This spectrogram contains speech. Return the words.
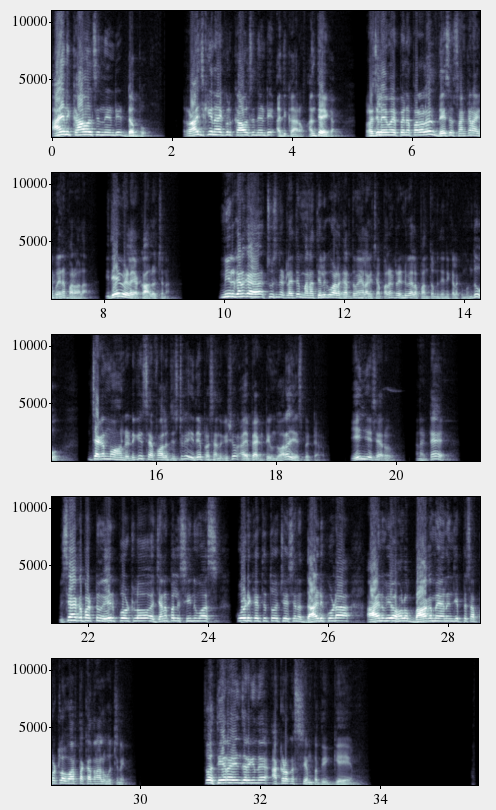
ఆయనకి కావాల్సింది ఏంటి డబ్బు. రాజకీయ నాయకులకు కావాల్సింది ఏంటి అధికారం. అంతే ఇక. ప్రజలు ఏమైపోయినా పర్వాలేదు దేశం సంకనాగిపోయినా పర్వాలేదు ఇదే వీళ్ళ యొక్క ఆలోచన. మీరు కనుక చూసినట్లయితే మన తెలుగు వాళ్ళకి అర్థమయ్యేలాగా చెప్పాలంటే రెండు వేల పంతొమ్మిది ఎన్నికలకు ముందు జగన్మోహన్ రెడ్డికి సెఫాలజిస్ట్గా ఇదే ప్రశాంత్ కిషోర్ ఐపాక్ టీం ద్వారా చేసి పెట్టారు. ఏం చేశారు? అని అంటే విశాఖపట్నం ఎయిర్పోర్ట్లో జనపల్లి శ్రీనివాస్ కోడికత్తితో చేసిన దాడి కూడా ఆయన వ్యూహంలో భాగమే అని చెప్పేసి అప్పట్లో వార్తా కథనాలు వచ్చినాయి. సో తీరా ఏం జరిగింది? అక్కడ ఒక సింపతి గేమ్.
